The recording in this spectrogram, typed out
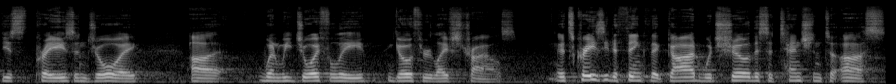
this praise and joy uh, when we joyfully go through life's trials. It's crazy to think that God would show this attention to us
